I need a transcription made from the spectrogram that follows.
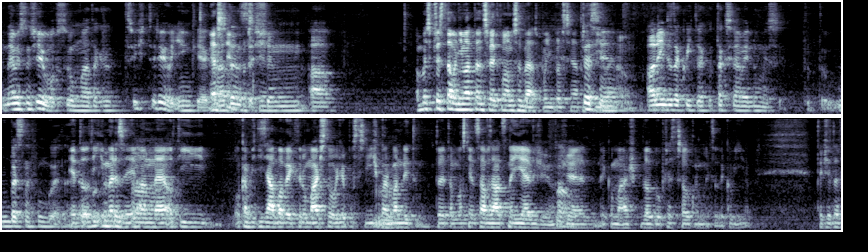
nemyslím si, že 8, ale takže 3-4 hodinky jako Jasně, na ten prostě. session a Abys přestal vnímat ten svět kolem sebe, aspoň prostě na Přesně, no. Ale není to takový, to, jako, tak si dám jednu misi. To, to vůbec nefunguje. Tak. Je to o té imerzi, a ne o té okamžitý zábavě, kterou máš z toho, že postřílíš pár no. banditů. To je tam vlastně docela vzácný jev, že, jo? No. že jako máš velkou přestřelku nebo něco takového. Takže to je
